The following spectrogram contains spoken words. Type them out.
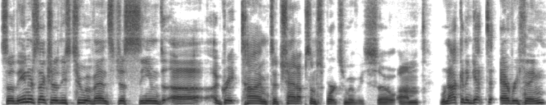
So the intersection of these two events just seemed uh, a great time to chat up some sports movies. So um, we're not going to get to everything.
